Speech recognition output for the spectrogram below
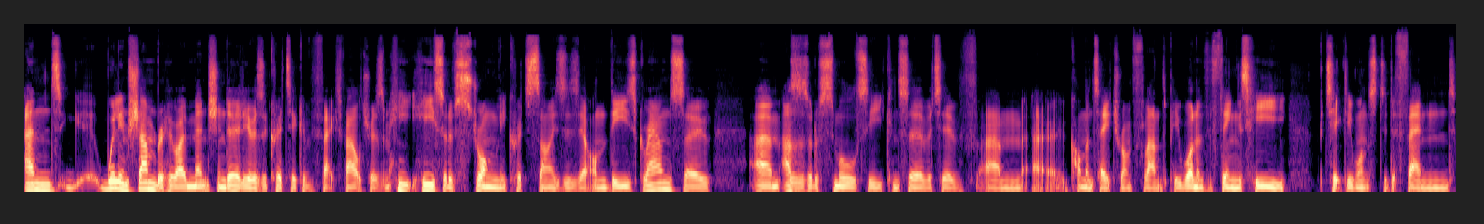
and William Schambra, who I mentioned earlier as a critic of effective altruism, he he sort of strongly criticises it on these grounds. So. Um, as a sort of small c conservative um, uh, commentator on philanthropy, one of the things he particularly wants to defend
